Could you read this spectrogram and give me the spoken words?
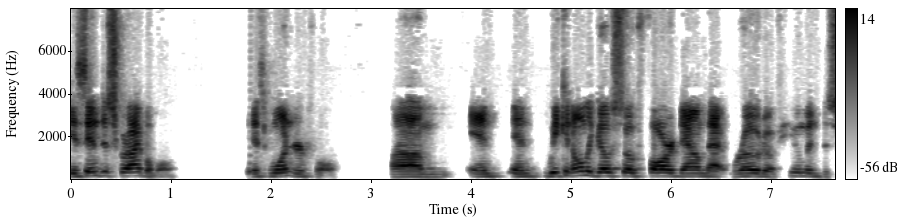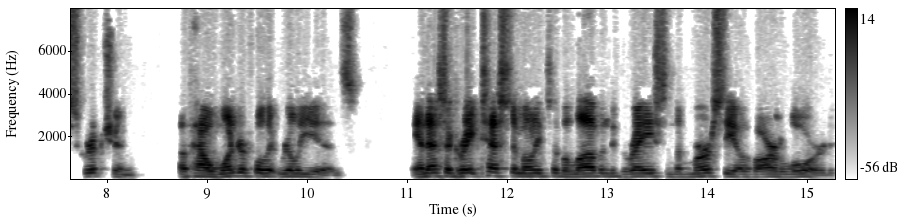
is indescribable. It's wonderful. Um, and, and we can only go so far down that road of human description of how wonderful it really is. And that's a great testimony to the love and the grace and the mercy of our Lord.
